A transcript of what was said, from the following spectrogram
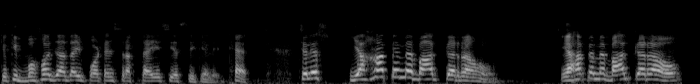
क्योंकि बहुत ज़्यादा इंपॉर्टेंस रखता है सीएससी के लिए, खैर। चलिए, यहाँ पे मैं बात कर रहा हूँ, यहाँ पे मैं बात कर रहा हूँ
